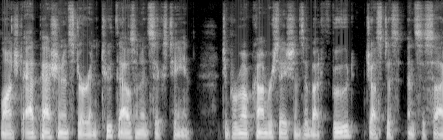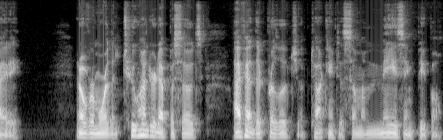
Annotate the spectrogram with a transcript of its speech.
launched Add Passion and Stir in 2016 to promote conversations about food, justice, and society. And over more than 200 episodes, I've had the privilege of talking to some amazing people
